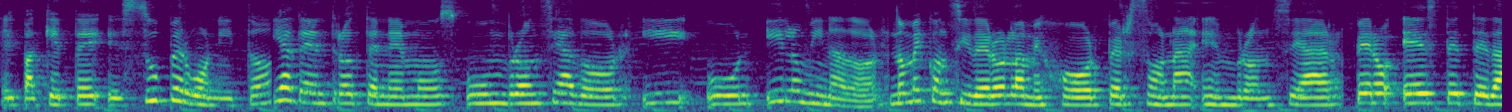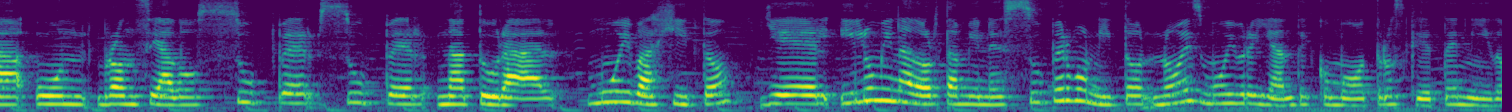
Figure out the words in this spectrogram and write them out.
El paquete es súper bonito y adentro tenemos un bronceador y un iluminador. No me considero la mejor persona en broncear, pero este te da un bronceado súper, súper natural, muy bajito y el iluminador también es súper bonito, no es muy brillante como otros que he tenido,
